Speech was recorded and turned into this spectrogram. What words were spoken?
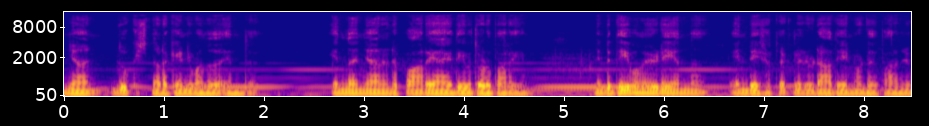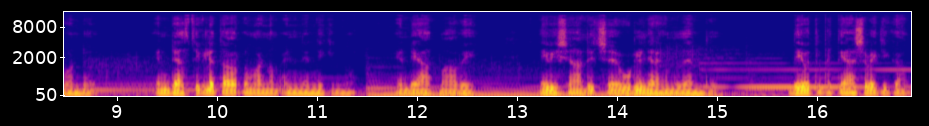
ഞാൻ ദുഃഖിച്ച് നടക്കേണ്ടി വന്നത് എന്ത്? എന്ന് ഞാൻ എന്റെ പാറയായ ദൈവത്തോട് പറയും. നിന്റെ ദൈവം എവിടെയെന്ന് എന്റെ ശത്രുക്കളെ ഇടാതെ എന്നോട് പറഞ്ഞുകൊണ്ട് എന്റെ അസ്ഥികളെ തകർക്കും വണ്ണം എന്നെ നിന്ദിക്കുന്നു. എന്റെ ആത്മാവെ നീ വിഷാദിച്ച് ഉള്ളിൽ ഞരങ്ങുന്നത് എന്ത്? ദൈവത്തിൽ പ്രത്യാശ വയ്ക്കുക.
